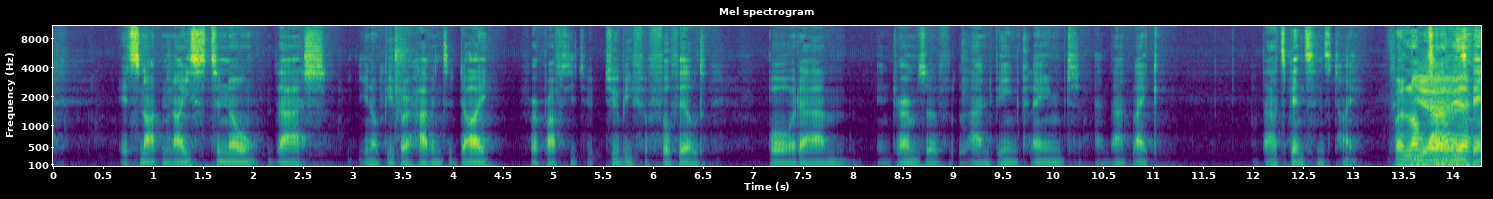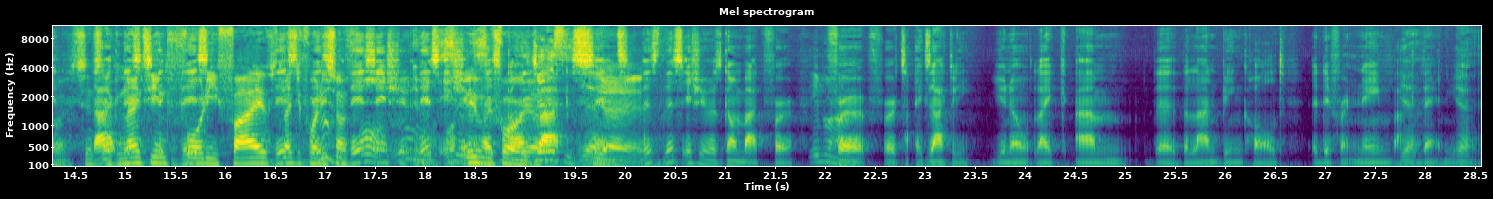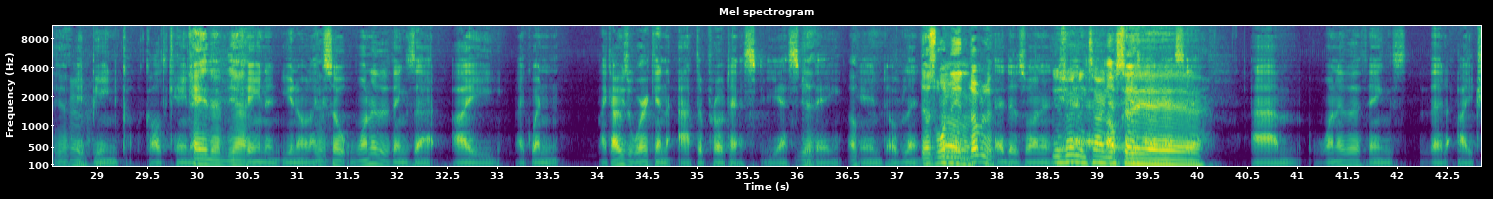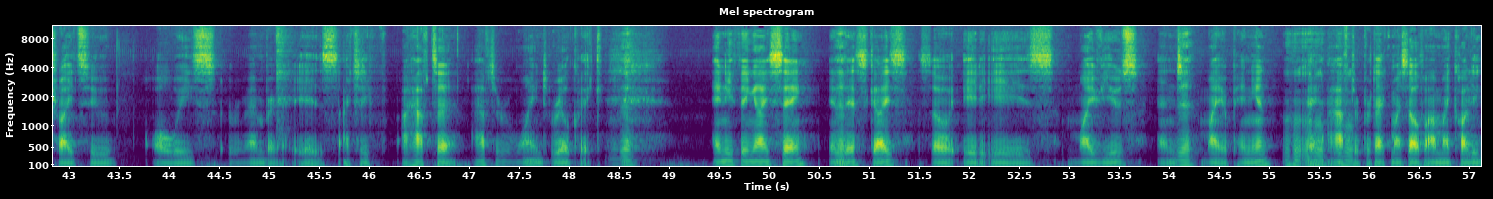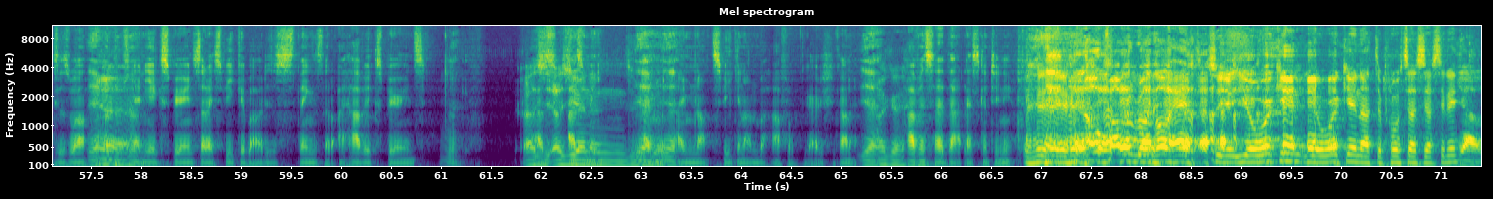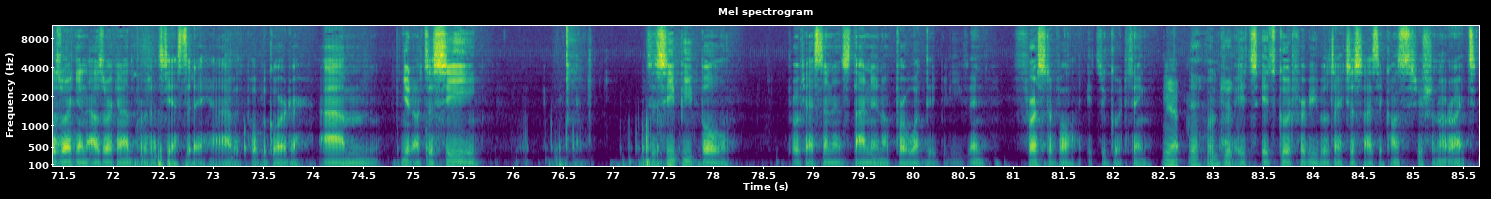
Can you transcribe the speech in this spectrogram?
it's not nice to know that you know people are having to die for prophecy to, to be f- fulfilled but um, in terms of land being claimed and that like that's been since time For a long Yeah, time, It's yeah. been- since that- like this- 1945, this, 1940 this, something. this issue this issue Even has before, gone yeah. back Yeah, yeah. this this issue has gone back for Abraham. for for t- exactly you know like um the the land being called a different name back Yeah, then you yeah, know, yeah. it being ca- called Canaan Canaan, yeah. Canaan you know like so one of the things that I like when like I was working at the protest yesterday Oh. in Dublin There's one in Dublin. uh, there's one in, There's one in yeah, town yesterday. Yeah, yeah, yeah. um, one of the things that I try to always remember is actually I have to I have to rewind real quick. Anything I say in this, guys, so it is my views and Yeah. my opinion. Okay? I have to protect myself and my colleagues as well. Yeah, 100%. Any experience that I speak about is things that I have experienced. As, As- as, as you me. and Yeah, I'm, yeah. I'm not speaking on behalf of Garda Síochána. Yeah. Okay. Having said that, let's continue. no problem, bro. Go ahead. So you're, you're working. You're working at the protest yesterday. Yeah, I was working. I was working at the protest yesterday uh, with public order. Um, you know, to see to see people protesting and standing up for what they believe in. First of all, it's a good thing. Yeah. Yeah, 100. It's it's good for people to exercise their constitutional rights.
